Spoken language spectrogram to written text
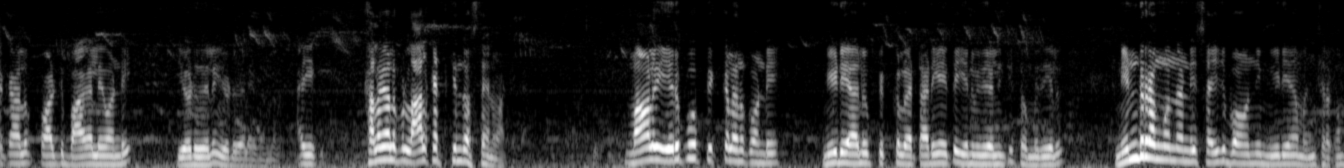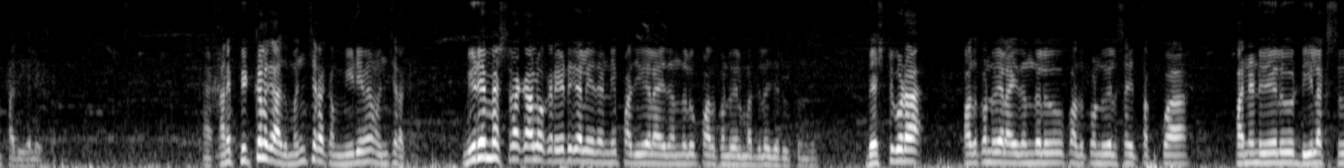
రకాలు క్వాలిటీ బాగా లేవండి. ఏడు వేలు ఏడు వేల ఐదు వందలు. అవి కలగలుపు లాల్ కట్ కింద వస్తాయన్నమాట మామూలుగా ఎరుపు పిక్కలు అనుకోండి మీడియాలు పిక్కలు అట్ట అడిగి అయితే ఎనిమిది వేల నుంచి తొమ్మిది వేలు నిండు రంగు ఉందండి సైజు బాగుంది మీడియమే మంచి రకం పదివేలు కానీ పిక్కలు కాదు మంచి రకం మీడియమే మంచి రకం. మీడియం బెస్ట్ రకాలు ఒక రేటుగా లేదండి పదివేల ఐదు వందలు పదకొండు వేల మధ్యలో జరుగుతుంది. బెస్ట్ కూడా పదకొండు వేల ఐదు వందలు పదకొండు వేలు సైజ్ తక్కువ పన్నెండు వేలు డీలక్స్.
